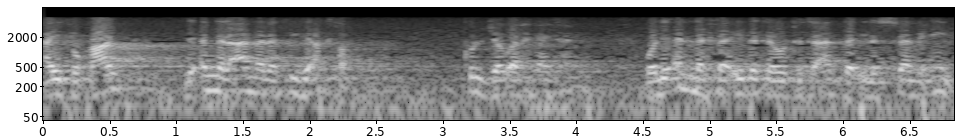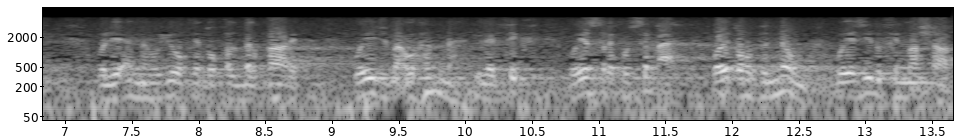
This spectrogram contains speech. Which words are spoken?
حيث قال لأن العمل فيه أكثر. كل جوارح يتحمل ولأن فائدته تتعدى إلى السامعين ولأنه يوقظ قلب القارئ ويجمع همه إلى الفكر ويصرف سمعه ويطرد النوم ويزيد في النشاط.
